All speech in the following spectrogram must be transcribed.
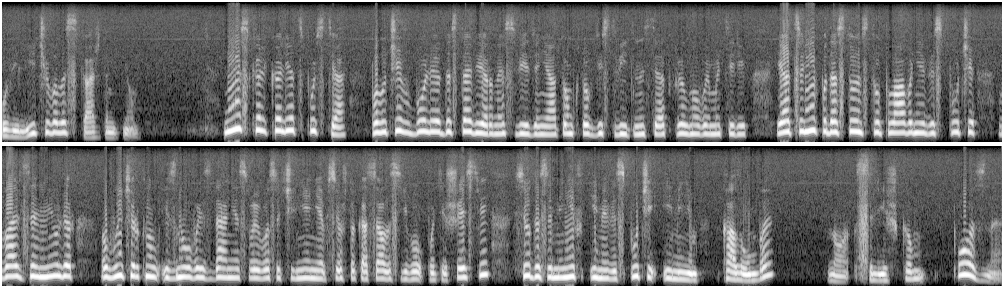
увеличивалось с каждым днем. Несколько лет спустя, получив более достоверные сведения о том, кто в действительности открыл новый материк, и оценив по достоинству плавания Веспуччи, Вальдзе Мюллер вычеркнул из нового издания своего сочинения все, что касалось его путешествий, всюду заменив имя Веспуччи именем Колумба но слишком поздно.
